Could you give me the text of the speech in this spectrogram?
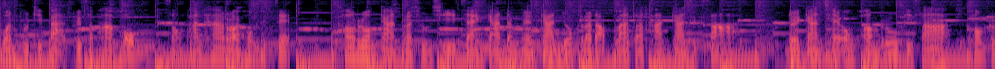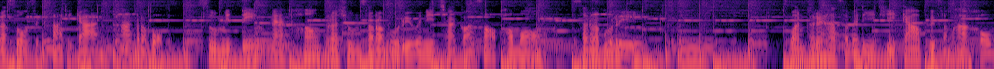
วันพุธที่ 8 พฤษภาคม 2567 เข้าร่วมการประชุมชี้แจงการดำเนินการยกระดับมาตรฐานการศึกษา โดยการใช้องค์ความรู้พิซ่าของกระทรวงศึกษาธิการผ่านระบบซูมิติ้งณห้องประชุมสระบุรีวณิชากรสอบพมสระบุรี วันพฤหัสบดีที่ 9 พฤษภาคม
